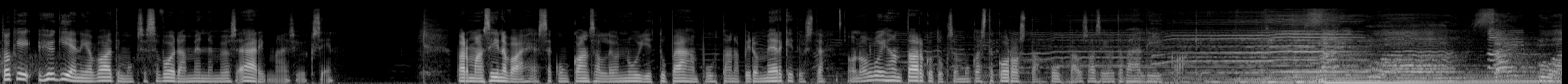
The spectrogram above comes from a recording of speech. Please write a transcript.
Toki hygieniavaatimuksessa voidaan mennä myös äärimmäisyyksiin. Varmaan siinä vaiheessa, kun kansalle on nuijittu päähän puhtaana pidon merkitystä, on ollut ihan tarkoituksenmukaista korostaa puhtausasioita vähän liikaakin. Saippua, saippua,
